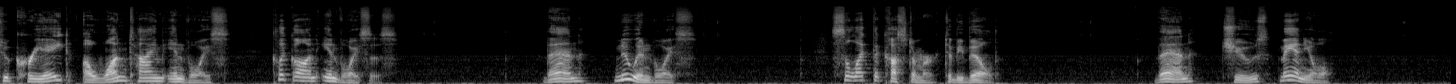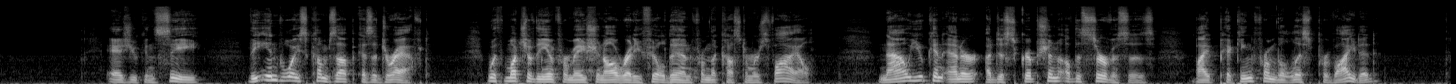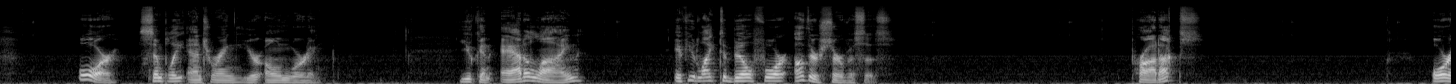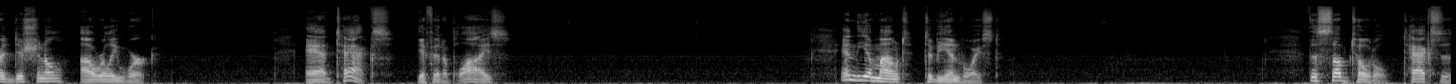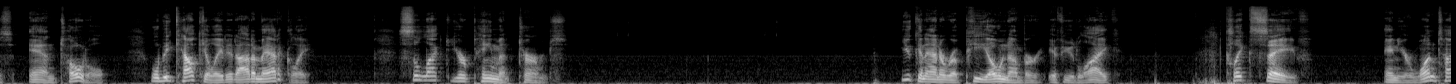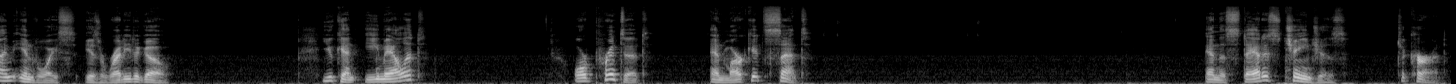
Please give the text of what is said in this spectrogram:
To create a one-time invoice, click on Invoices. Then New Invoice. Select the customer to be billed. Then choose Manual. As you can see, the invoice comes up as a draft, with much of the information already filled in from the customer's file. Now you can enter a description of the services by picking from the list provided, or simply entering your own wording. You can add a line if you'd like to bill for other services, products, or additional hourly work. Add tax if it applies, and the amount to be invoiced. The subtotal, taxes, and total will be calculated automatically. Select your payment terms. You can enter a PO number if you'd like. Click Save, and your one-time invoice is ready to go. You can email it or print it and mark it sent. And the status changes to current.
